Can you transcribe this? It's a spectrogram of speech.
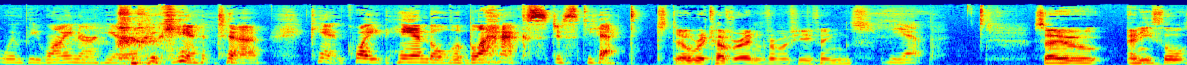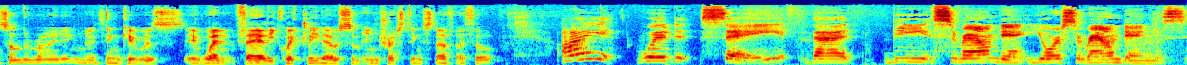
wimpy whiner here who can't uh, can't quite handle the blacks just yet. still recovering from a few things. Yep. So, any thoughts on the riding? I think it was it went fairly quickly. There was some interesting stuff. I thought. I would say that the surrounding your surroundings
